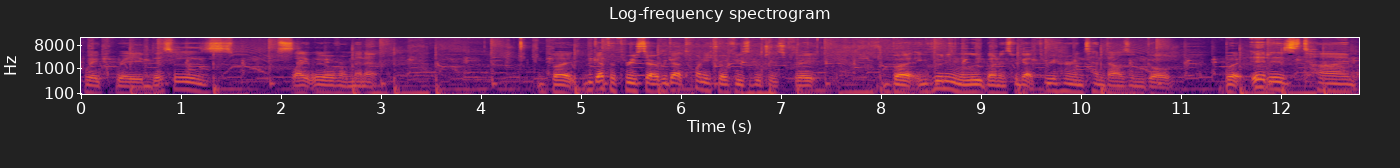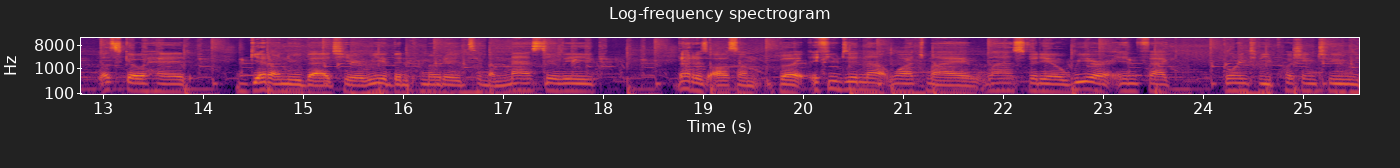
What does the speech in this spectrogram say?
quick raid. This was slightly over a minute. But we got the 3 star, we got 20 trophies, which is great. But including the loot bonus, we got 310,000 gold. But it is time, let's go ahead, get our new badge here. We have been promoted to the Master League. That is awesome, but if you did not watch my last video, we are in fact going to be pushing to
